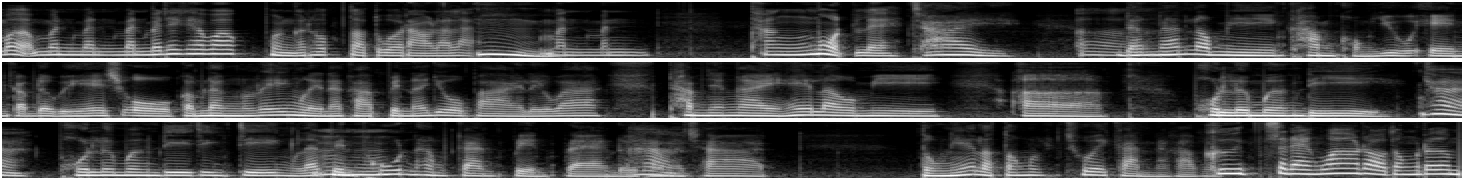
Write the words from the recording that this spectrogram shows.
มื่อมันมันมันไม่ได้แค่ว่าผลกระทบต่อตัวเราแล้วแหละอืมมันมันทั้งหมดเลย ใช่เออดังนั้นเรามีคำของ UN กับ WHO กำลังเร่งเลยนะครับ เป็นนโยบายเลยว่าทำยังไงให้เรามีเอ่อผพลเมืองดีค่ะพลเมืองดีจริง ๆ และเป็นอือฮึผู้นำการเปลี่ยนแปลงโดยค่ะธรรมชาติ ตรงนี้เราต้องช่วยกันนะครับ คือแสดงว่าเราต้องเริ่ม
